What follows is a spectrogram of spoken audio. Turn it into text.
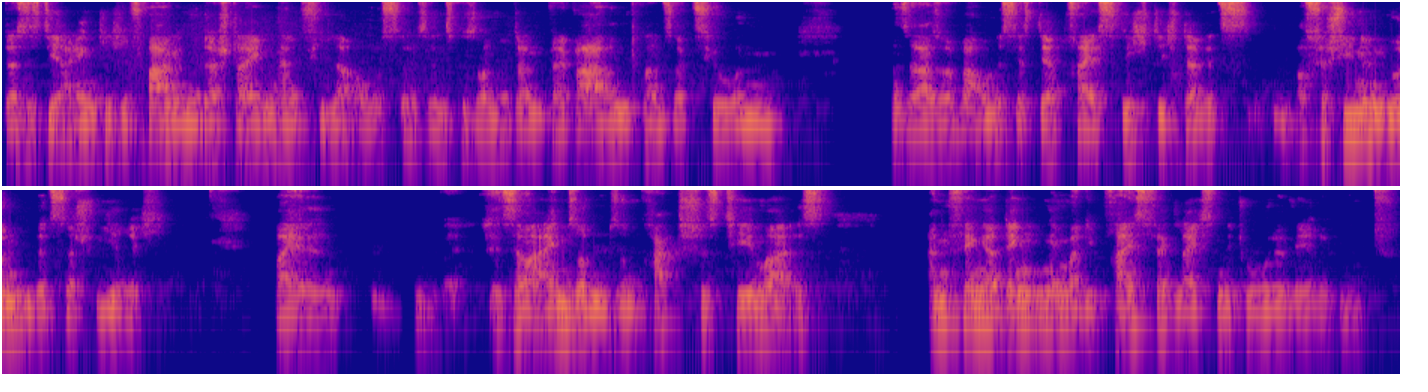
Das ist die eigentliche Frage, nur da steigen halt viele aus. Also insbesondere dann bei Warentransaktionen. Man sagt also, warum ist jetzt der Preis richtig? Da wird's, aus verschiedenen Gründen wird es da schwierig. Weil ist aber ein so, ein so ein praktisches Thema ist, Anfänger denken immer, die Preisvergleichsmethode wäre gut.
